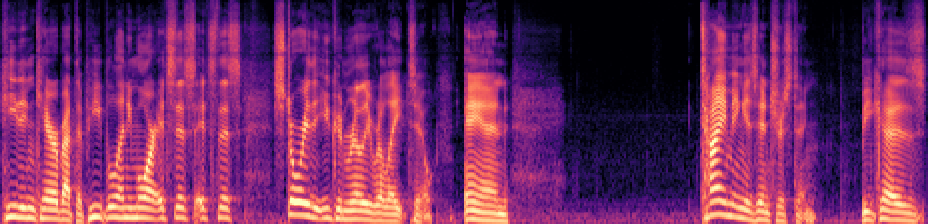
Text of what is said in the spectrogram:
he didn't care about the people anymore it's this it's this story that you can really relate to. And timing is interesting because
